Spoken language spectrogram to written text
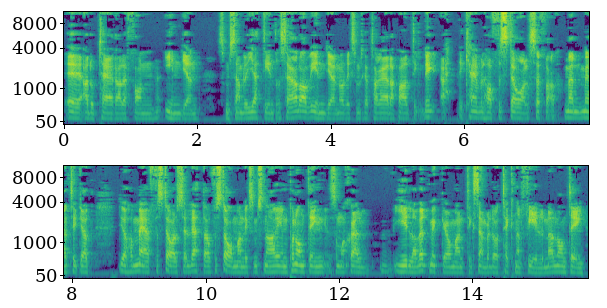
är adopterade från Indien. Som sen blir jätteintresserade av Indien och liksom ska ta reda på allting. Det, äh, det kan jag väl ha förståelse för. Men, men jag tycker att jag har mer förståelse, lättare att förstå om man liksom snör in på någonting som man själv gillar väldigt mycket. Om man till exempel då tecknar film eller någonting.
